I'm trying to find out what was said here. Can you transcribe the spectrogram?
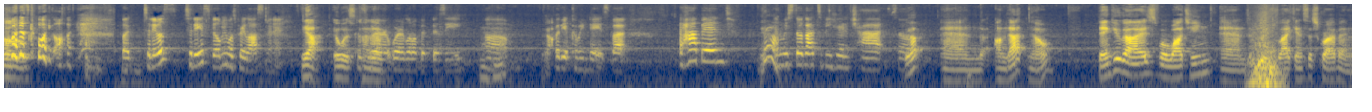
Um, is going on? But today was today's filming was pretty last minute yeah, it was because kind we're of we're a little bit busy um, Yeah. For the upcoming days. But it happened, yeah. and we still got to be here to chat. So Yep. And on that note, thank you guys for watching and please like and subscribe and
